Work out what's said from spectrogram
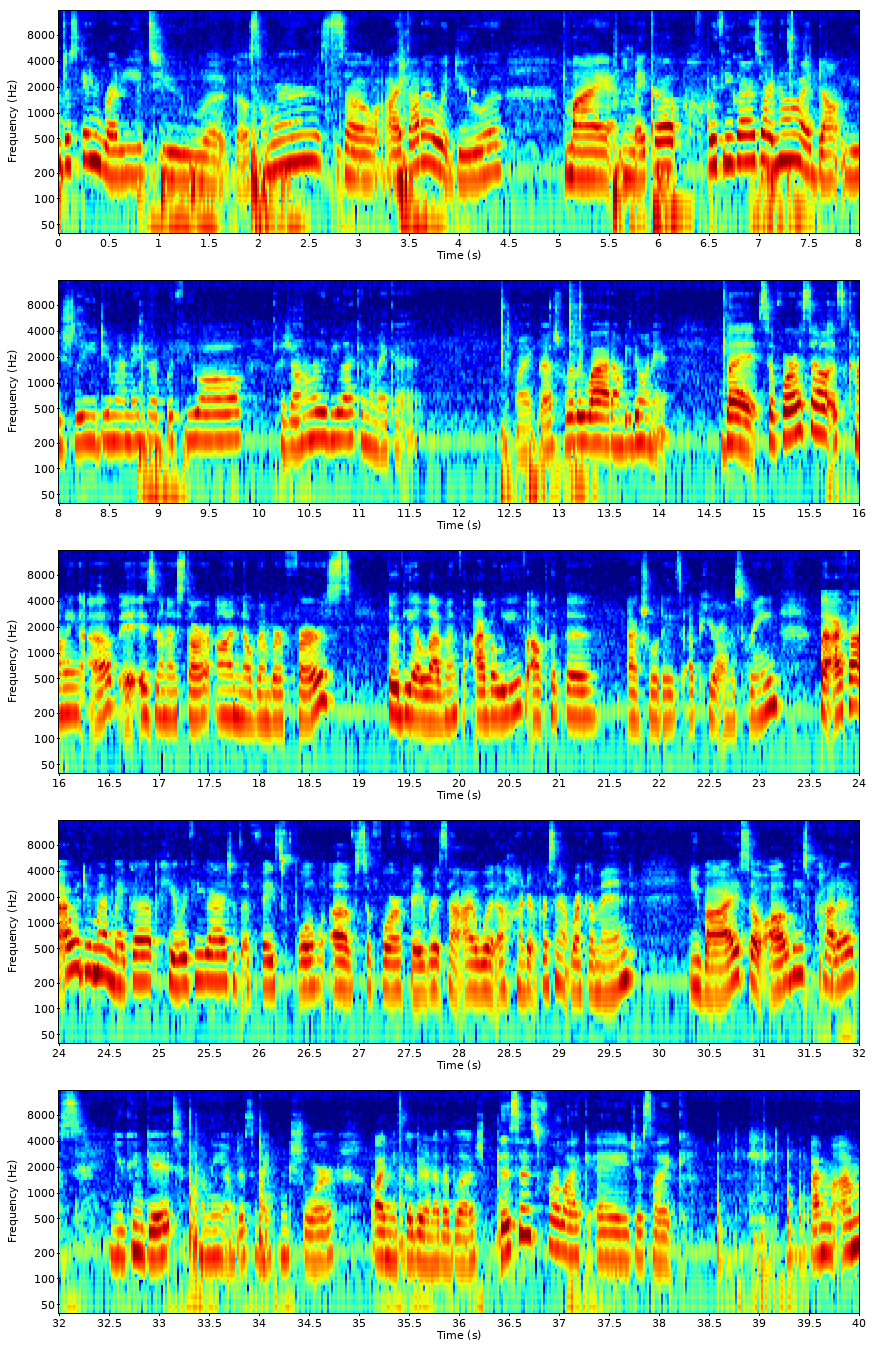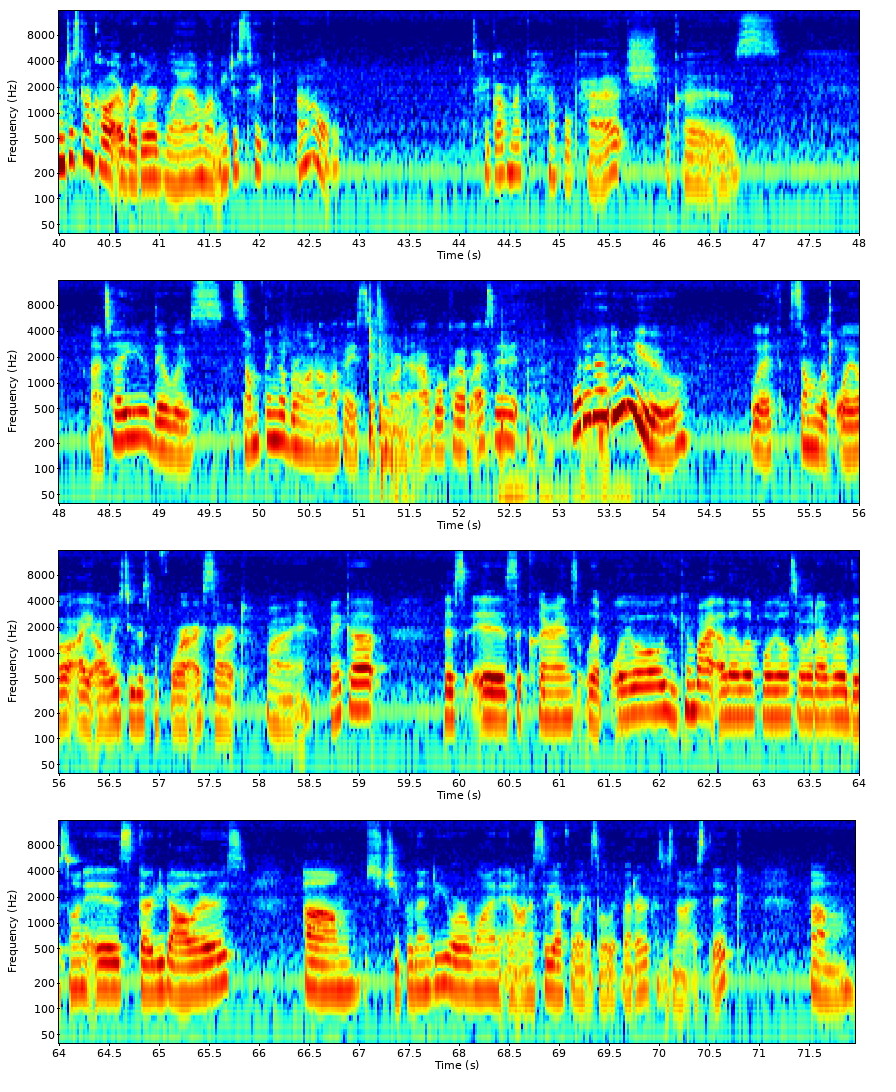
I'm just getting ready to go somewhere. So I thought I would do my makeup with you guys right now. I don't usually do my makeup with you all because y'all don't really be liking the makeup. Like that's really why I don't be doing it. But Sephora sale is coming up. It is going to start on November 1st through the 11th, I believe. I'll put the actual dates up here on the screen. But I thought I would do my makeup here with you guys with a face full of Sephora favorites that I would 100% recommend you buy. So all of these products you can get, let me, I'm just making sure. Oh, I need to go get another blush. This is for like a, just like, I'm, I'm just gonna call it a regular glam. Let me just take, oh, take off my pimple patch because I tell you, there was something a brewing on my face this morning. I woke up, I said, what did I do to you? With some lip oil. I always do this before I start my makeup. This is the Clarins lip oil. You can buy other lip oils or whatever. This one is $30. Um, it's cheaper than the Dior one. And honestly, I feel like it's a little bit better because it's not as thick. Um,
